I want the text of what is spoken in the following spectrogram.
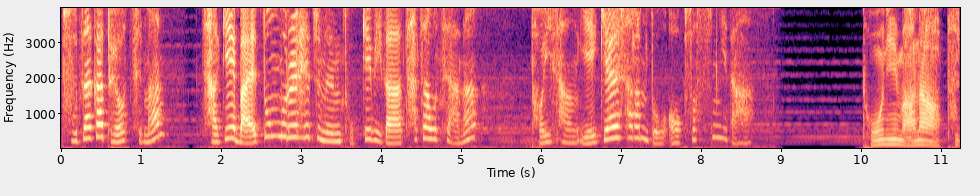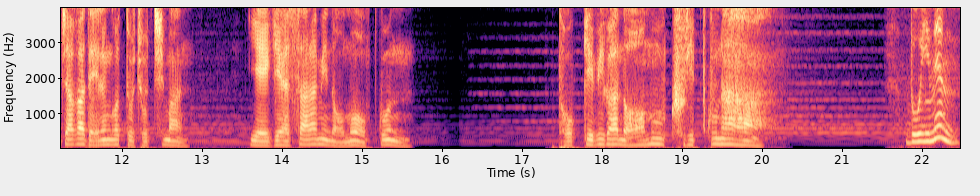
부자가 되었지만 자기의 말동무를 해주는 도깨비가 찾아오지 않아 더 이상 얘기할 사람도 없었습니다. 돈이 많아 부자가 되는 것도 좋지만 얘기할 사람이 너무 없군. 도깨비가 너무 그립구나. 노인은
